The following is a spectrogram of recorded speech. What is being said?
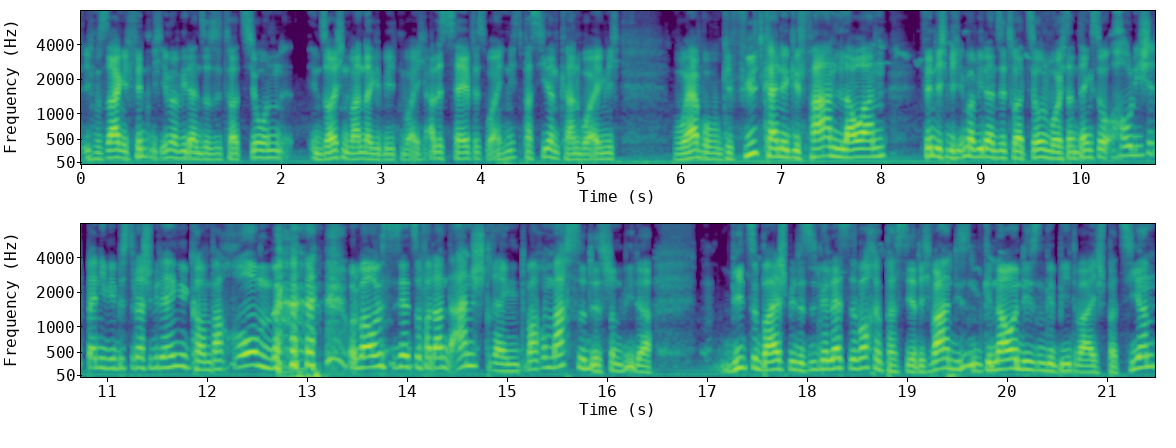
ich muss sagen, ich finde mich immer wieder in so Situationen, in solchen Wandergebieten, wo eigentlich alles safe ist, wo eigentlich nichts passieren kann, wo eigentlich, wo, ja, wo gefühlt keine Gefahren lauern, finde ich mich immer wieder in Situationen, wo ich dann denke so, holy shit, Benny, wie bist du da schon wieder hingekommen? Warum? Und warum ist es jetzt so verdammt anstrengend? Warum machst du das schon wieder? Wie zum Beispiel, das ist mir letzte Woche passiert. Ich war in diesem, genau in diesem Gebiet war ich spazieren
